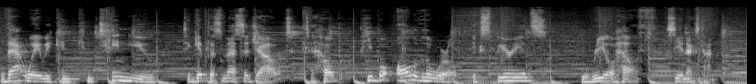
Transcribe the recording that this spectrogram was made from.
That way we can continue to get this message out to help people all over the world experience real health. See you next time.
